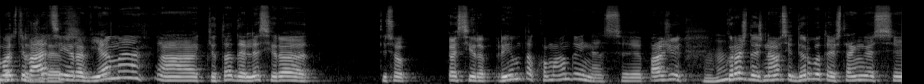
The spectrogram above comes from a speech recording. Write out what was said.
Motivacija yra viena, a, kita dalis yra tiesiog kas yra priimta komandai, nes, e, pavyzdžiui, Mhm. kur aš dažniausiai dirbu, tai aš stengiuosi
